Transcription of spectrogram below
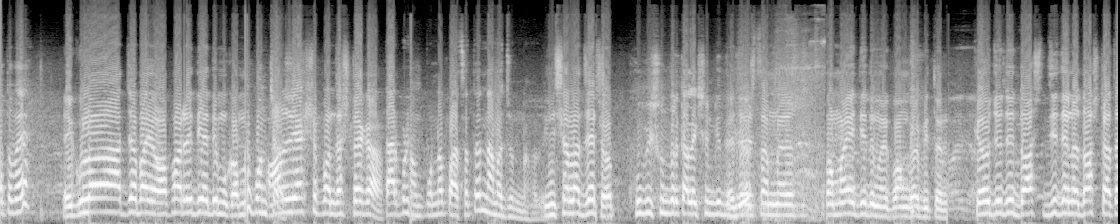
কত ভাই? এগুলো আজ ভাই অফারে দিয়ে দিমু কম 150 টাকা। তারপর সম্পূর্ণ পাঁচ হাতের নামার জন্য হবে। ইনশাআল্লাহ যে সব খুবই সুন্দর কালেকশন কিন্তু এই সামনে কমাই দিয়ে দিমু গঙ্গার ভিতরে। কেউ যদি 10 দিতে না 10 টাকা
